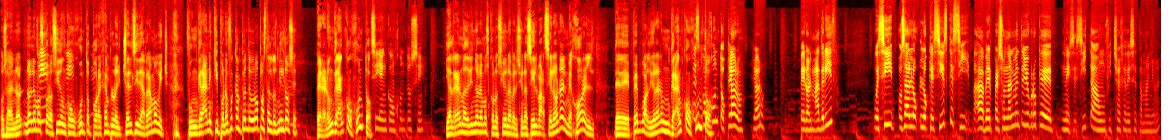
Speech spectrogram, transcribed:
O sea, no, no le hemos Sí, conocido un sí, conjunto, por ejemplo, el Chelsea de Abramovich. Fue un gran equipo, no fue campeón de Europa hasta el 2012, pero era un gran conjunto. Sí, en conjunto sí. Y al Real Madrid no le hemos conocido una versión así. El Barcelona, el mejor, el de Pep Guardiola, era un gran Es conjunto. conjunto, claro, claro. Pero al Madrid, pues sí, o sea, lo, lo que sí es que sí, a ver, personalmente yo creo que necesita un fichaje de ese tamaño, ¿eh?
